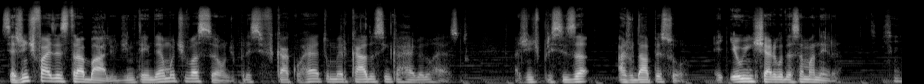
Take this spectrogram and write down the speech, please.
Se a gente faz esse trabalho de entender a motivação, de precificar correto, o mercado se encarrega do resto. A gente precisa ajudar a pessoa. Eu enxergo dessa maneira. Sim.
